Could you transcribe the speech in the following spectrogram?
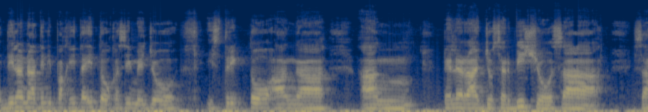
Hindi lang natin ipakita ito kasi medyo stricto ang ah, ang teleradyo serbisyo sa sa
